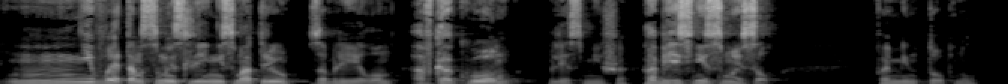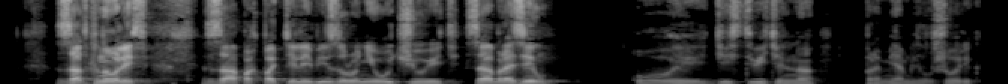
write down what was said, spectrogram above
«Не в этом смысле не смотрю», — заблеял он. «А в каком?» — влез Миша. «Объясни смысл». Фомин топнул. «Заткнулись! Запах по телевизору не учуять. Сообразил?» «Ой, действительно», — промямлил Жорик.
